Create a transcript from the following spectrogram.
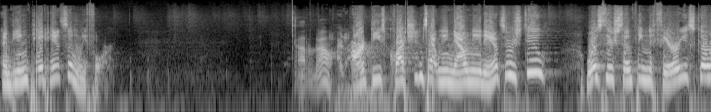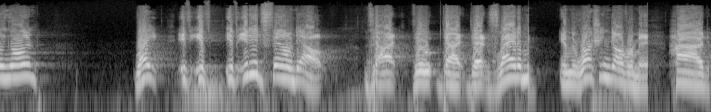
and being paid handsomely for? I don't know. Aren't these questions that we now need answers to? Was there something nefarious going on? Right? If, if, if it had found out that, the, that, that Vladimir and the Russian government had,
